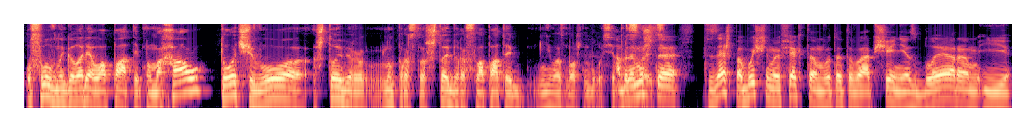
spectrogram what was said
условно говоря, лопатой помахал. То, чего Штойбер, ну просто Штойбера с лопатой невозможно было себе А потому что, ты знаешь, побочным эффектом вот этого общения с Блэром и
